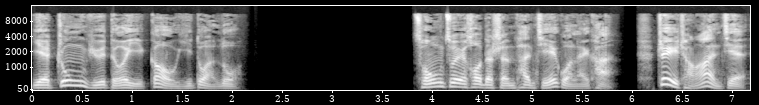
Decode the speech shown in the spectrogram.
也终于得以告一段落。从最后的审判结果来看，这场案件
